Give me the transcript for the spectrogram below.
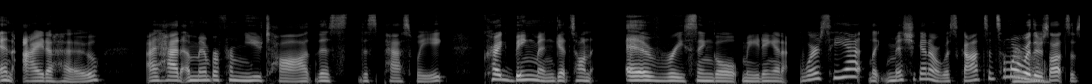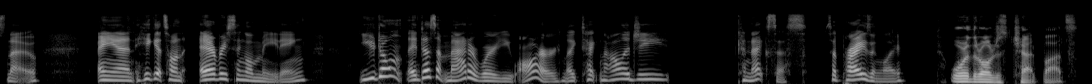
in Idaho. I had a member from Utah this this past week. Craig Bingman gets on every single meeting, and where's he at? Like Michigan or Wisconsin, somewhere where there's mm-hmm. lots of snow and he gets on every single meeting. You don't it doesn't matter where you are. Like technology connects us, surprisingly. Or they're all just chat bots.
